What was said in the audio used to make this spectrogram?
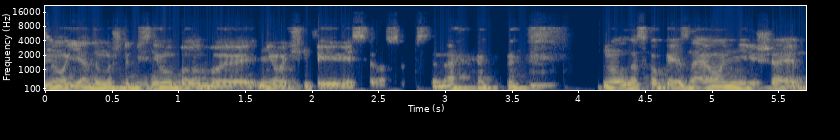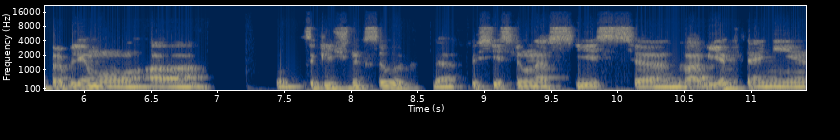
Ну, я думаю, что без него было бы не очень-то и весело, собственно. ну, насколько я знаю, он не решает проблему а, цикличных ссылок. Да? То есть если у нас есть а, два объекта, они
